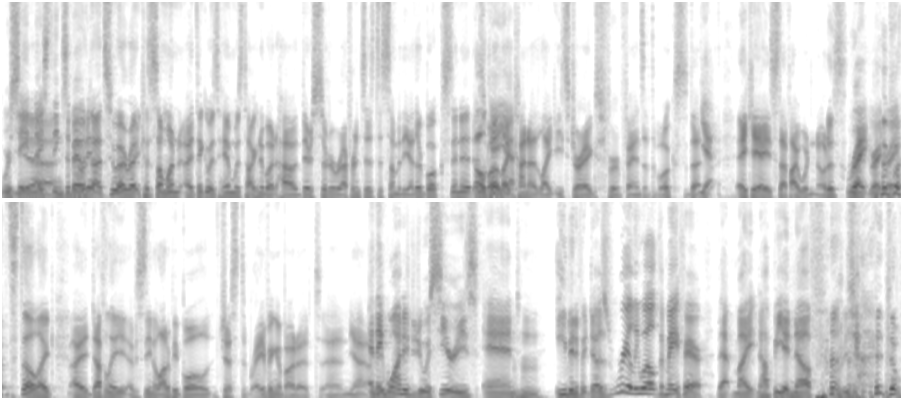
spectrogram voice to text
were saying nice Yeah. things You know, about it. That's who I read because someone, I think it was him, was talking about how there's sort of references to some of the other books in it as Okay, well, like yeah. kind of like Easter eggs for fans of the books. That, Yeah. AKA stuff I wouldn't notice. Right, right, right. but still, like I definitely have seen a lot of people just raving about it, and yeah, I and they wanted to do a series and Mm-hmm. even if it does really well at the mayfair that might not be enough the,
